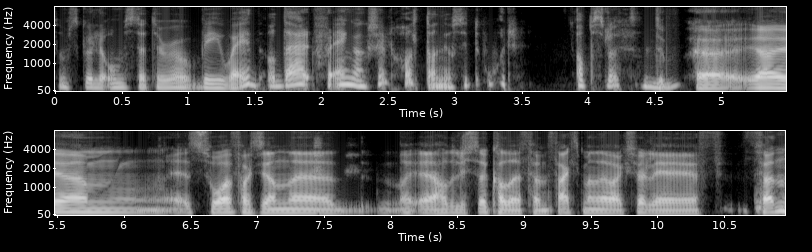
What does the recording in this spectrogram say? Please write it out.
som skulle omstøtte Roe v. Wade, og der, for en gangs skyld, holdt han jo sitt ord. Absolutt. Eh, Jeg um, så faktisk en eh, Jeg hadde lyst til å kalle det fun fact, men det var ikke så veldig fun.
